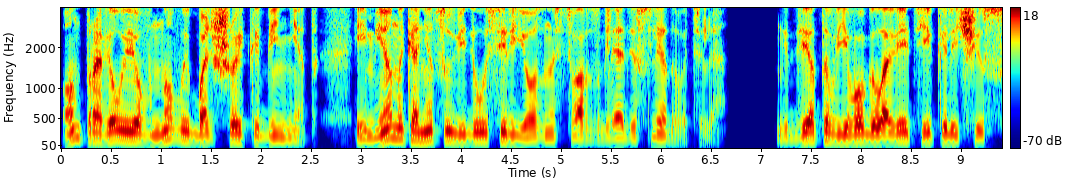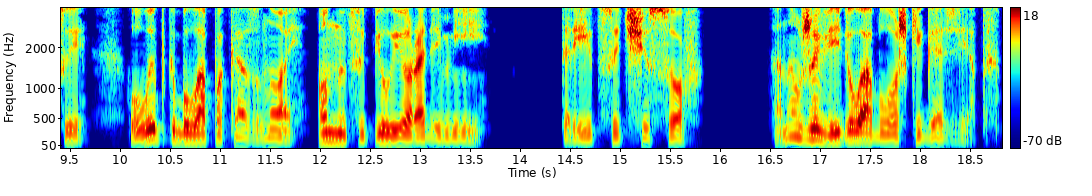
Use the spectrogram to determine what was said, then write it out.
Он провел ее в новый большой кабинет, и Мия наконец увидела серьезность во взгляде следователя. Где-то в его голове тикали часы, улыбка была показной, он нацепил ее ради Мии. Тридцать часов. Она уже видела обложки газет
